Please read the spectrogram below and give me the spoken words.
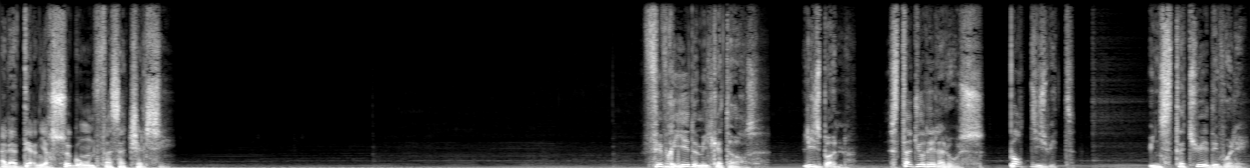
à la dernière seconde face à Chelsea. Février 2014. Lisbonne. Stadio de la Luz. Porte 18. Une statue est dévoilée.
